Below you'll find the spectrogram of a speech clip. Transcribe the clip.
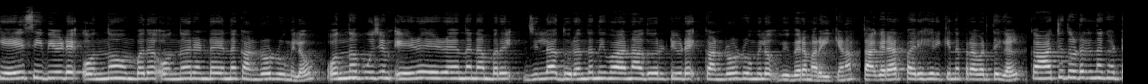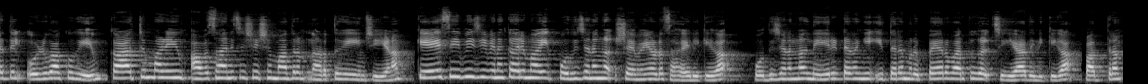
കെ എസ് ഇ ബിയുടെ ഒന്ന് ഒമ്പത് ഒന്ന് രണ്ട് എന്ന കൺട്രോൾ റൂമിലോ ഒന്ന് പൂജ്യം ഏഴ് ഏഴ് എന്ന നമ്പറിൽ ജില്ലാ ദുരന്ത നിവാരണ അതോറിറ്റിയുടെ കൺട്രോൾ റൂമിലോ വിവരം അറിയിക്കണം തകരാർ പരിഹരിക്കുന്ന പ്രവർത്തികൾ കാറ്റ് തുടരുന്ന ഘട്ടത്തിൽ ഒഴിവാക്കുകയും കാറ്റും മഴയും അവസാനിച്ച ശേഷം മാത്രം നടത്തുകയും ചെയ്യണം. കെ ജീവനക്കാരുമായി പൊതുജനങ്ങൾ ക്ഷമയോടെ സഹകരിക്കുക. പൊതുജനങ്ങൾ നേരിട്ടിറങ്ങി ഇത്തരം റിപ്പയർ വർക്കുകൾ ചെയ്യാതിരിക്കുക. പത്രം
